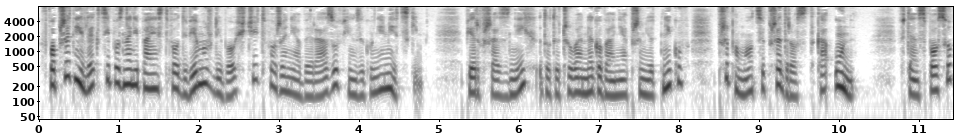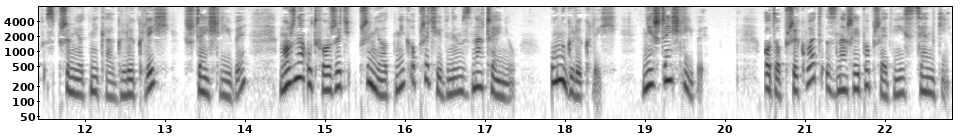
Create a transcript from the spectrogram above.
W poprzedniej lekcji poznali Państwo dwie możliwości tworzenia wyrazów w języku niemieckim. Pierwsza z nich dotyczyła negowania przymiotników przy pomocy przedrostka un – w ten sposób z przymiotnika glücklich, szczęśliwy, można utworzyć przymiotnik o przeciwnym znaczeniu unglücklich, nieszczęśliwy. Oto przykład z naszej poprzedniej scenki.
